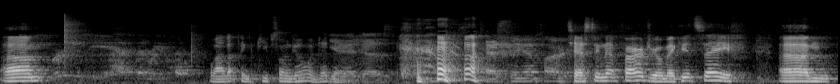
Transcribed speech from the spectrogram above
Um, Emergency has been reported. Wow, that thing keeps on going, doesn't Yeah, it? Yeah, it does. Testing that fire. Testing that fire drill, making it safe. Um,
